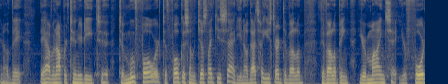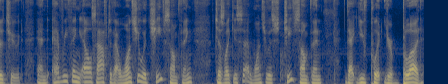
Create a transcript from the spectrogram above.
You know, they they have an opportunity to to move forward to focus on just like you said you know that's how you start develop developing your mindset your fortitude and everything else after that. Once you achieve something just like you said once you achieve something that you've put your blood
